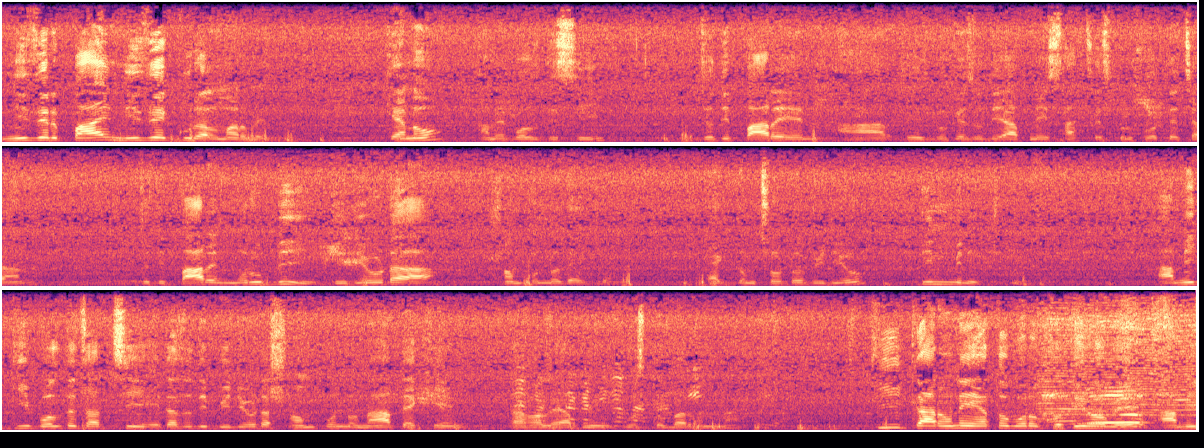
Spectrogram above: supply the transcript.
নিজের পায়ে নিজে কুড়াল মারবেন। কেন? আমি বলতেছি, যদি পারেন, আর ফেসবুকে যদি আপনি সাকসেসফুল হতে চান, যদি পারেন, মুরব্বী, ভিডিওটা সম্পূর্ণ দেখবেন। একদম ছোট ভিডিও, তিন মিনিট। আমি কি বলতে চাচ্ছি, এটা যদি ভিডিওটা সম্পূর্ণ না দেখেন, তাহলে আপনি বুঝতে পারবেন না। কি কারণে এত বড় ক্ষতি হবে, আমি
